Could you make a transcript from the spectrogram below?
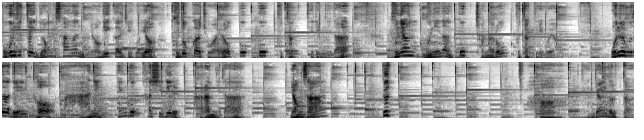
보금주택 영상은 여기까지고요. 구독과 좋아요 꼭꼭 부탁드립니다. 분양 문의는 꼭 전화로 부탁드리고요. 오늘보다 내일 더 많이 행복하시길 바랍니다. 영상 끝! 아, 굉장히 넓다.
